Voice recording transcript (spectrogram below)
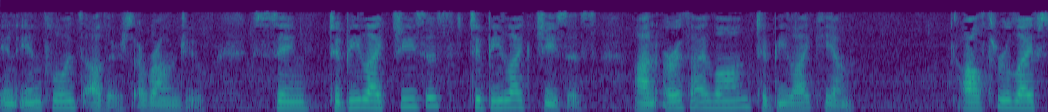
and influence others around you. Sing, To be like Jesus, to be like Jesus. On earth I long to be like Him. All through life's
